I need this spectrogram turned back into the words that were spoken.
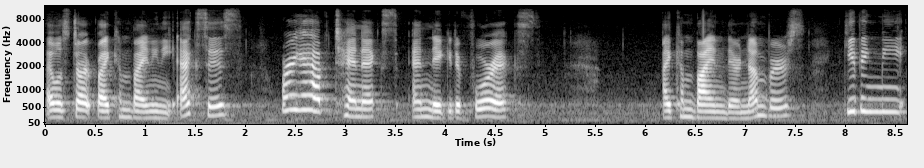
I will start by combining the x's where I have 10x and negative 4x. I combine their numbers, giving me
